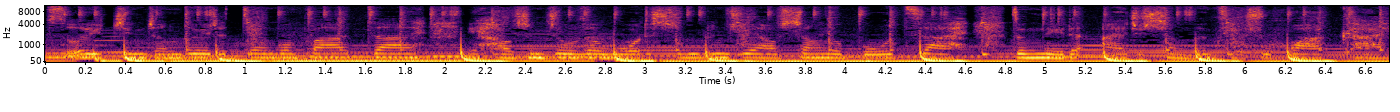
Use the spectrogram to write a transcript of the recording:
所以经常对着天空发呆。你好像就在我的身边，却好像又不在。等你的爱就像等铁树花开。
